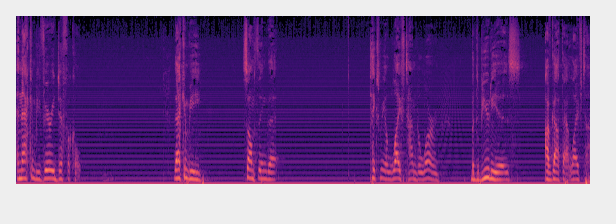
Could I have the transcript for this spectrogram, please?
And that can be very difficult. That can be something that takes me a lifetime to learn. But the beauty is, I've got that lifetime.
